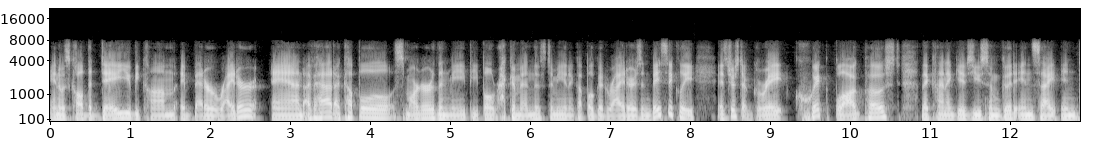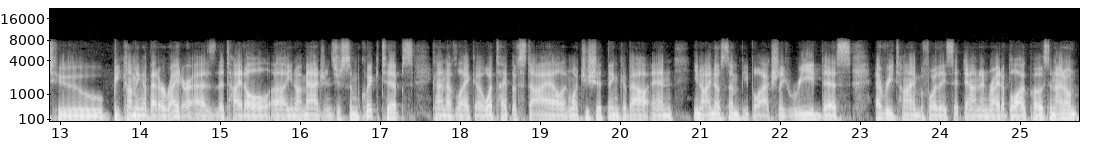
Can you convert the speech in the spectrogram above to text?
and it was called The Day You Become a Better Writer. And I've had a couple smarter than me people recommend this to me and a couple good writers. And basically, it's just a great, quick blog post that kind of gives you some good insight into becoming a better writer, as the title, uh, you know, imagines. Just some quick tips, kind of like uh, what type of style and what you should think about. And, you know, I know some people actually read this every time before they sit down and write a blog post. And I don't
